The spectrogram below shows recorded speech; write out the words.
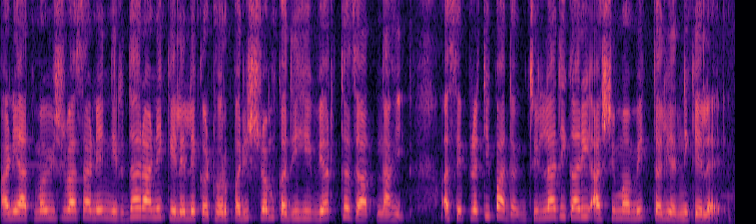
आणि आत्मविश्वासाने निर्धाराने केलेले कठोर परिश्रम कधीही व्यर्थ जात नाहीत असे प्रतिपादन जिल्हाधिकारी आशिमा मित्तल यांनी केलं आहे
